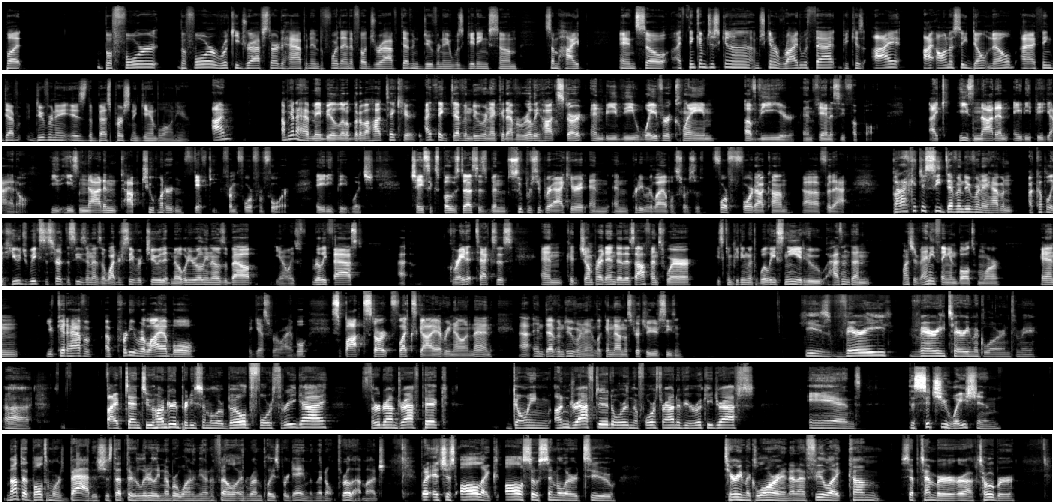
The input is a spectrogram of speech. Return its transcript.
but before before rookie draft started happening, before the NFL draft, Devin Duvernay was getting some some hype, and so I think I'm just gonna I'm just gonna ride with that because I I honestly don't know. I think Dev- Duvernay is the best person to gamble on here. I'm I'm gonna have maybe a little bit of a hot take here. I think Devin Duvernay could have a really hot start and be the waiver claim of the year in fantasy football. Like he's not an ADP guy at all. He, he's not in the top 250 from four for four ADP, which Chase exposed us has been super, super accurate and and pretty reliable sources. 4for4.com uh, for that. But I could just see Devin Duvernay having a couple of huge weeks to start the season as a wide receiver too that nobody really knows about. You know, he's really fast, uh, great at Texas, and could jump right into this offense where he's competing with Willie Snead, who hasn't done much of anything in Baltimore. And you could have a, a pretty reliable, I guess, reliable spot start flex guy every now and then uh, in Devin Duvernay looking down the stretch of your season. He's very, very Terry McLaurin to me. Uh, 5'10, 200, pretty similar build, 4 3 guy, third round draft pick, going undrafted or in the fourth round of your rookie drafts. And the situation not that Baltimore's bad. It's just that they're literally number one in the NFL in run plays per game and they don't throw that much. But it's just all like all so similar to Terry McLaurin. And I feel like come September or October,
